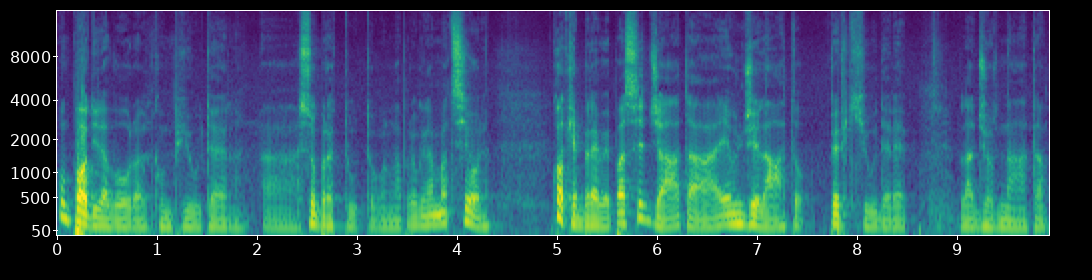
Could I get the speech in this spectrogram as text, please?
un po' di lavoro al computer, uh, soprattutto con la programmazione, qualche breve passeggiata e un gelato per chiudere la giornata.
